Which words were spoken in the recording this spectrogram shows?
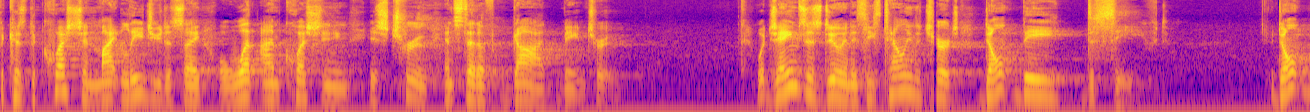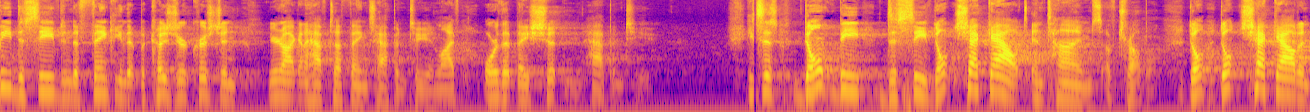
because the question might lead you to say, well, what I'm questioning is true instead of God being true. What James is doing is he's telling the church, don't be deceived. Don't be deceived into thinking that because you're a Christian, you're not going to have tough things happen to you in life or that they shouldn't happen to you. He says, don't be deceived. Don't check out in times of trouble. Don't, don't check out and,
